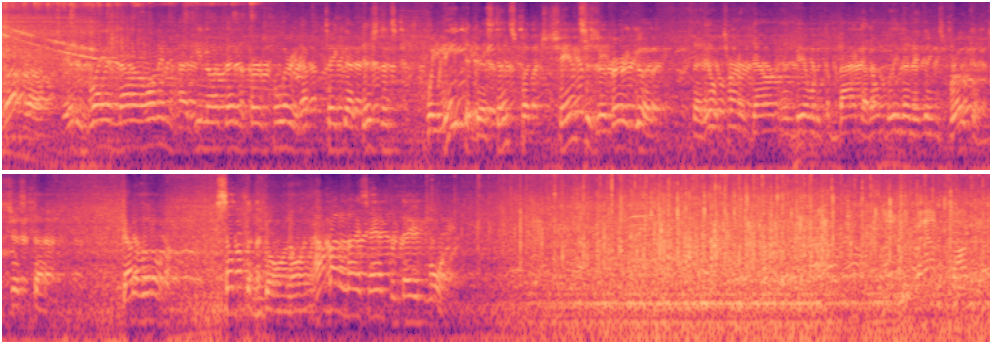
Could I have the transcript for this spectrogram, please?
Ruh-roh, it is laying down on him. Had he not he'd have to take that distance. We need the distance, but chances are very good that he'll turn it down and be able to come back. I don't believe anything's broken. It's just uh, got a little something going on. How about a nice hand for Dave Moore? Went out and talked to him.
